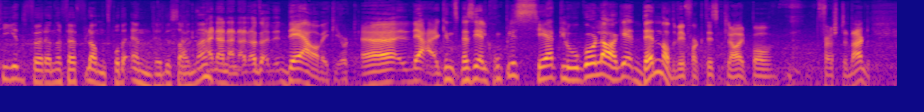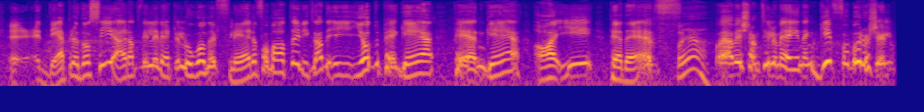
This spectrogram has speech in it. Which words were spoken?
tid før NFF landet på det endelige designet. Nei, nei, nei, nei, det har vi ikke gjort. Uh, det er jo ikke en spesielt komplisert logo å lage. Den hadde vi faktisk klar på første dag. Uh, det jeg prøvde å si, er at vi leverte logoen i flere formater. ikke sant? JPG, PNG, AI, PDF. Oh, ja. Og ja, vi slang til og med inn en GIF for moro skyld.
